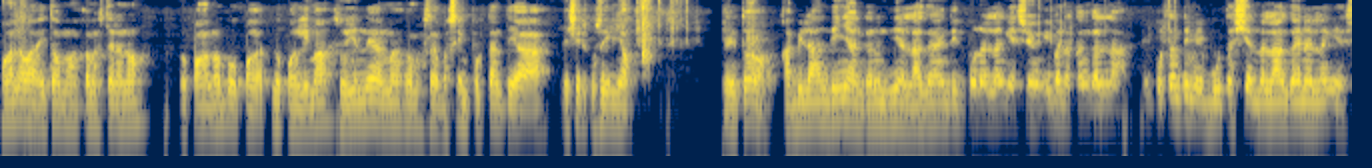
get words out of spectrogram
Pangalawa, ito mga kamaster, ano? So, pangalawa pangatlo, panglima. So, yun na yan, mga kamaster. Basta importante, ah, na-share ko sa inyo. So, ito, kabilaan din yan. Ganun din yan. Lagayan din po ng langis. Yung iba natanggal na. Importante, may butas yan na lagayan ng langis.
